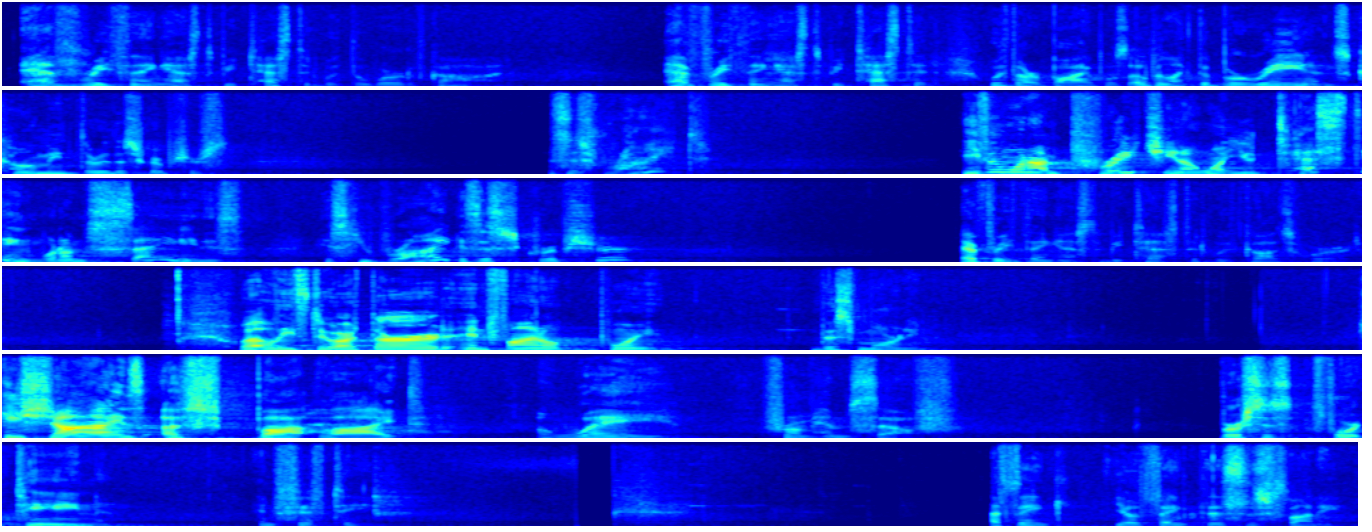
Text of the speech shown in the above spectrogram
Everything has to be tested with the Word of God. Everything has to be tested with our Bibles open, like the Bereans combing through the Scriptures. Is this right? Even when I'm preaching, I want you testing what I'm saying. Is, is he right? Is this Scripture? Everything has to be tested with God's Word. Well, that leads to our third and final point this morning. He shines a spotlight away from himself. Verses 14 and 15. I think you'll think this is funny.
